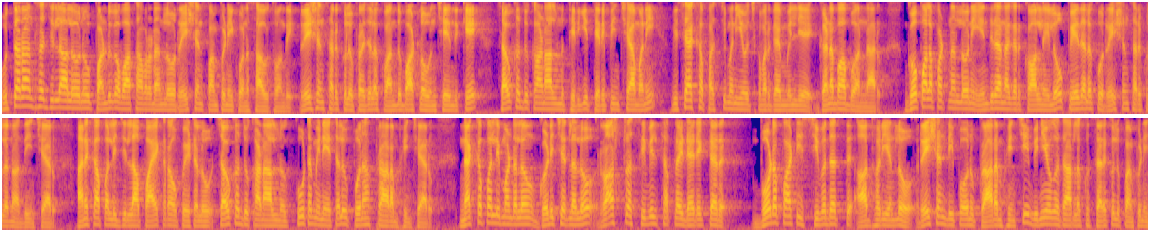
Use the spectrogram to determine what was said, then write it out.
ఉత్తరాంధ్ర జిల్లాలోనూ పండుగ వాతావరణంలో రేషన్ పంపిణీ కొనసాగుతోంది. రేషన్ సరుకులు ప్రజలకు అందుబాటులో ఉంచేందుకే చౌక దుకాణాలను తిరిగి తెరిపించామని విశాఖ పశ్చిమ నియోజకవర్గ ఎమ్మెల్యే గణబాబు అన్నారు. గోపాలపట్నంలోని ఇందిరానగర్ కాలనీలో పేదలకు రేషన్ సరుకులను అందించారు. అనకాపల్లి జిల్లా పాయకరావుపేటలో చౌక దుకాణాలను కూటమి నేతలు పునః ప్రారంభించారు. నక్కపల్లి మండలం గొడిచెర్లలో రాష్ట్ర civil supply director Bodapati Shivadatt ఆధ్వర్యంలో రేషన్ డిపోను ప్రారంభించి వినియోగదారులకు సరుకులు పంపిణీ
